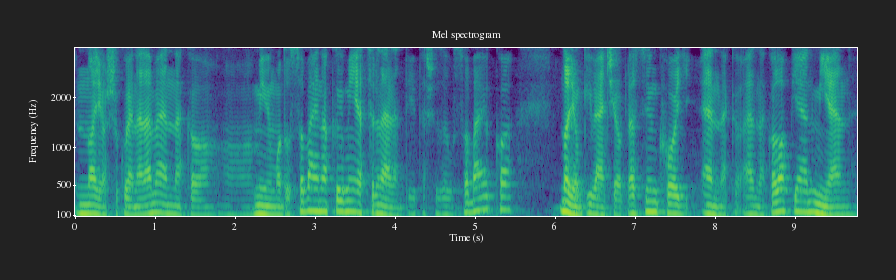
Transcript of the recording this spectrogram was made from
nagyon sok olyan eleme ennek a, a minimumadó szabálynak, ami egyszerűen ellentétes az EU szabályokkal, nagyon kíváncsiak leszünk, hogy ennek, ennek alapján milyen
